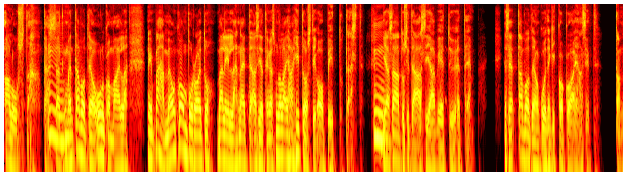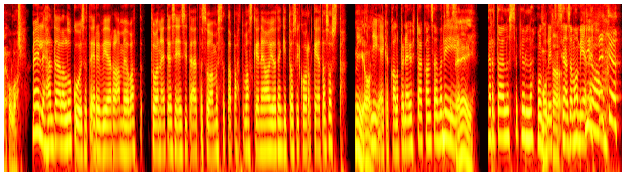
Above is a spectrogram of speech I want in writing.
kehitysalusta tässä. Mm. Että kun meidän tavoite on ulkomailla, niin vähän me on kompuroitu välillä näiden asioiden kanssa, mutta ollaan ihan hitosti opittu tästä. Mm. Ja saatu sitä asiaa vietyä eteenpäin. Ja se tavoite on kuitenkin koko ajan sitten tonne ulos. Meillähän täällä lukuisat eri vieraamme ovat tuoneet esiin sitä, että Suomessa tapahtumaskene on jotenkin tosi korkeatasosta. Niin on. Niin, eikä kalpene yhtään kansainvälisessä niin. Ei. vertailussa kyllä. Mulla tuli itse ihan sama mieleen. Joo.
